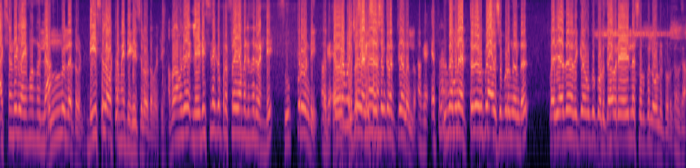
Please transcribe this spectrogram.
ആക്സിഡന്റ് ക്ലെയിം ഒന്നുമില്ല. ഒന്നുമില്ലാത്ത വണ്ടി. ഡീസൽ ഓട്ടോമാറ്റിക് ഡീസൽ ഓട്ടോമാറ്റിക് അപ്പൊ നമുക്ക് ലേഡീസിനൊക്കെ പ്രിഫർ ചെയ്യാൻ പറ്റുന്ന ഒരു വണ്ടി. സൂപ്പർ വണ്ടി. സെൻസേഷൻ കറക്റ്റ് ആണല്ലോ. നമ്മൾ എട്ടര റുപ്യ ആവശ്യപ്പെടുന്നുണ്ട്. മര്യാദ വിലയ്ക്ക് നമുക്ക് കൊടുക്കാം. ഒരു ഏഴ് ലക്ഷം റുപ്യ ലോൺ ഇട്ട് കൊടുക്കാം. കൊടുക്കാം.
